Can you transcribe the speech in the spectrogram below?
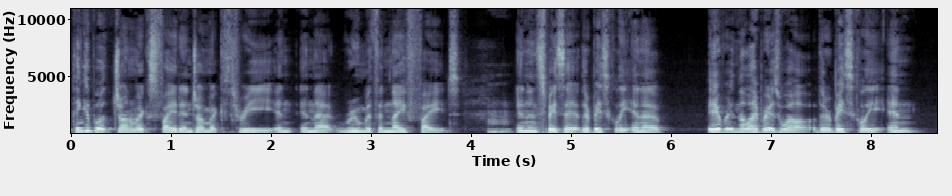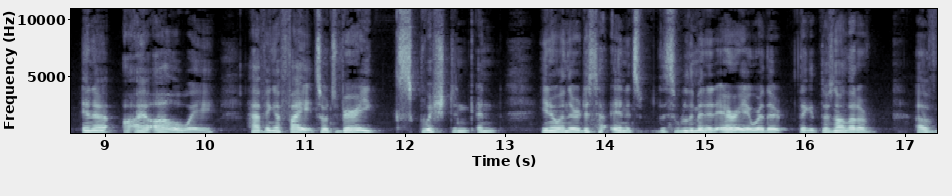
think about John Wick's fight in John Wick three in in that room with the knife fight, mm-hmm. and in space they- they're basically in a in the library as well. They're basically in in a aisleway having a fight, so it's very squished and and you know, and they're just and it's this limited area where there's not a lot of of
